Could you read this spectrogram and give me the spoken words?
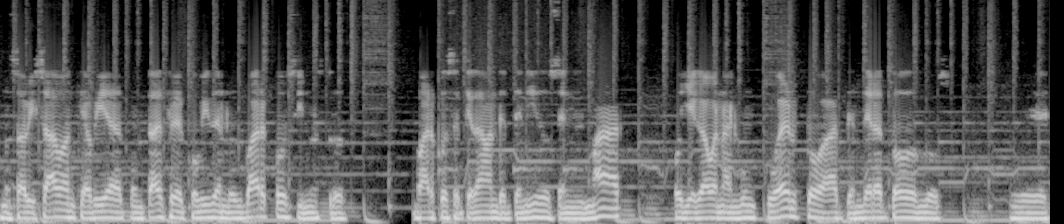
nos avisaban que había contagio de COVID en los barcos y nuestros barcos se quedaban detenidos en el mar o llegaban a algún puerto a atender a todos los eh,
